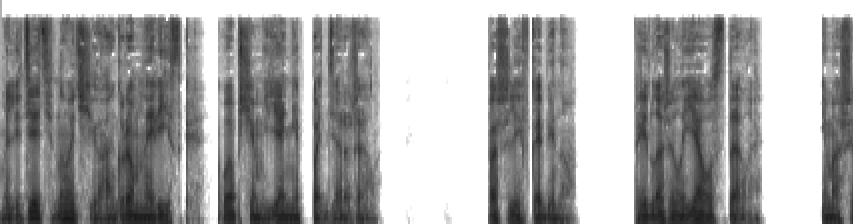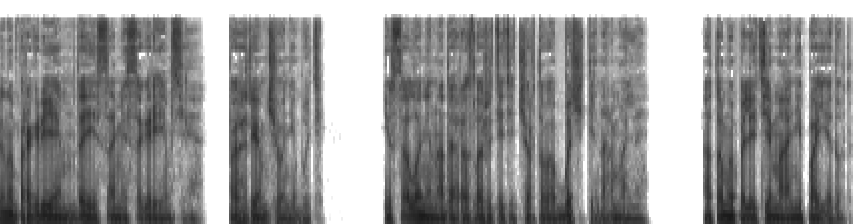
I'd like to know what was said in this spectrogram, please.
Лететь ночью — огромный риск. В общем, я не поддержал. Пошли в кабину. Предложил я устало. И машину прогреем, да и сами согреемся. Пожрем чего-нибудь. И в салоне надо разложить эти чертовы бочки нормально. А то мы полетим, а они поедут.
